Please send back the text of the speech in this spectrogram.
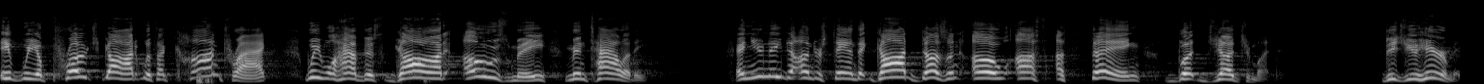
if we approach God with a contract, we will have this God owes me mentality. And you need to understand that God doesn't owe us a thing but judgment. Did you hear me?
